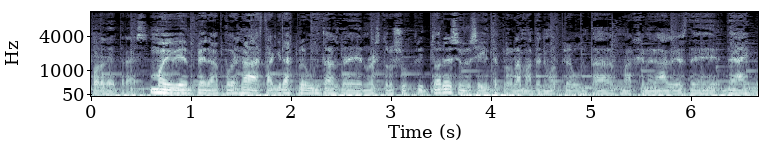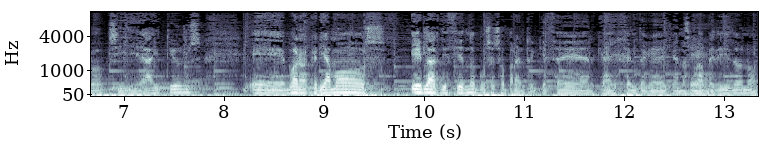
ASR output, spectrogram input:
por detrás. Muy bien, Pera. Pues nada, hasta aquí las preguntas de nuestros suscriptores. En el siguiente programa tenemos preguntas más generales de, de iBox y iTunes. Eh, bueno, queríamos irlas diciendo, pues eso, para enriquecer, que hay gente que, nos lo ha pedido, ¿no?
